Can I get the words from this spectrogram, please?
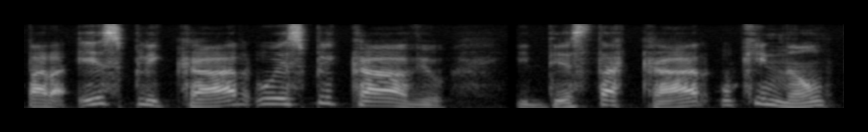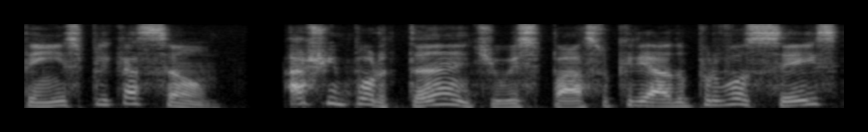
para explicar o explicável e destacar o que não tem explicação. Acho importante o espaço criado por vocês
